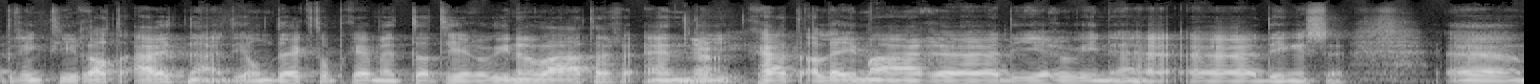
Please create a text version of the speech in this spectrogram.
drinkt die rat uit. Nou, die ontdekt op een gegeven moment dat heroïnewater. En Ja. die gaat alleen maar die heroïne dingen. Ehm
